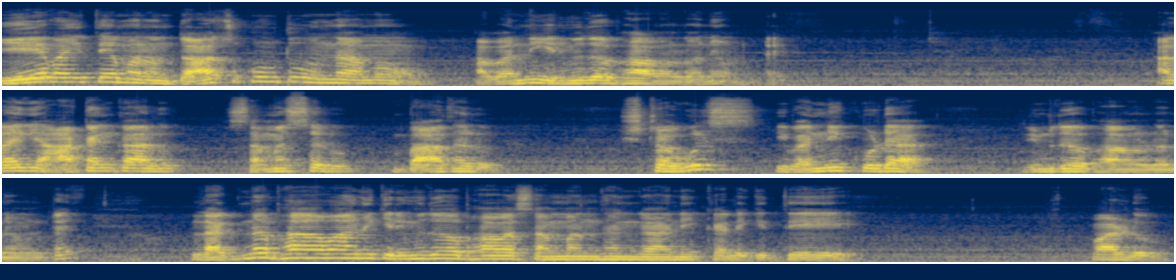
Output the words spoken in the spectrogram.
ఏవైతే మనం దాచుకుంటూ ఉన్నామో అవన్నీ ఎనిమిదో భావంలోనే ఉంటాయి. అలాగే ఆటంకాలు సమస్యలు బాధలు స్ట్రగుల్స్ ఇవన్నీ కూడా ఎనిమిదో భావంలోనే ఉంటాయి. లగ్న భావానికి ఎనిమిదో భావ సంబంధం కానీ కలిగితే వాళ్ళు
